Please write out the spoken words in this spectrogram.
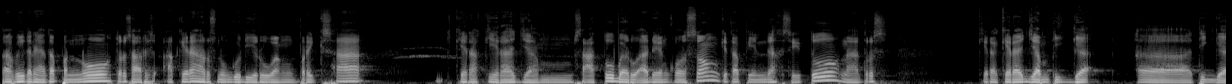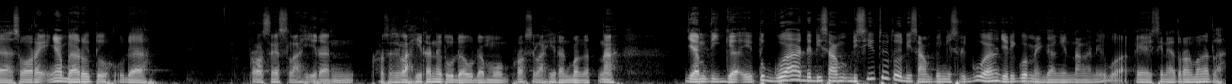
tapi ternyata penuh terus harus akhirnya harus nunggu di ruang periksa. Kira-kira jam satu baru ada yang kosong kita pindah ke situ. Nah terus kira-kira jam 3 uh, 3 sorenya baru tuh udah proses lahiran proses lahiran itu udah udah mau proses lahiran banget. Nah jam 3 itu gue ada di di situ tuh di samping istri gue jadi gue megangin tangannya gue kayak sinetron banget lah.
